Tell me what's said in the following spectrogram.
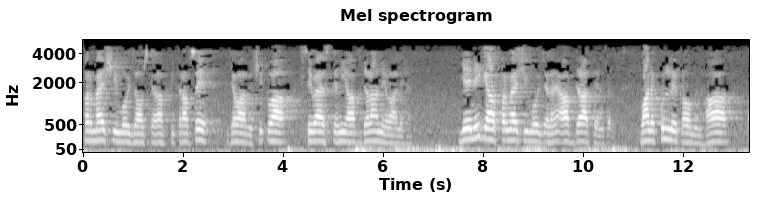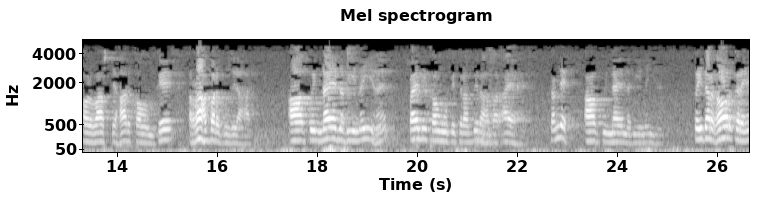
فرمائشی معجزہ اس کے آپ کی طرف سے جواب شکوا سوائے اس کے نہیں، آپ ڈرانے والے ہیں۔ یہ نہیں کہ آپ فرمائشی موجل ہیں، آپ ڈراتے ہیں سر۔ والے کل قوم ہاتھ اور واسطے ہر قوم کے راہ بر گزرا ہے۔ آپ کوئی نئے نبی نہیں ہیں، پہلی قوموں کی طرف بھی راہبر آئے ہیں۔ سمجھے؟ آپ کوئی نئے نبی نہیں ہیں۔ تو ادھر غور کریں،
